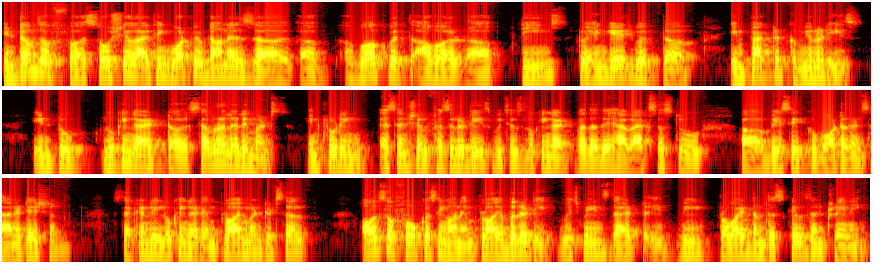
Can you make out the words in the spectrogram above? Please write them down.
In terms of uh, social i think what we've done is uh, uh work with our uh, teams to engage with uh, impacted communities into looking at several elements including essential facilities which is looking at whether they have access to basic water and sanitation. Secondly looking at employment itself also focusing on employability, which means that we provide them the skills and training.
